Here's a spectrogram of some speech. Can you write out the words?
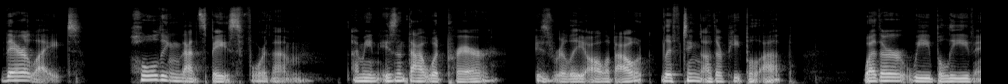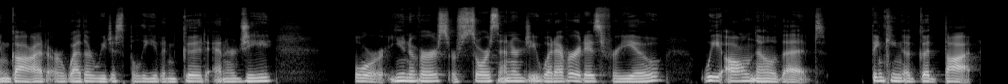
their light, holding that space for them? I mean, isn't that what prayer is really all about? Lifting other people up? Whether we believe in God or whether we just believe in good energy or universe or source energy, whatever it is for you, we all know that thinking a good thought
